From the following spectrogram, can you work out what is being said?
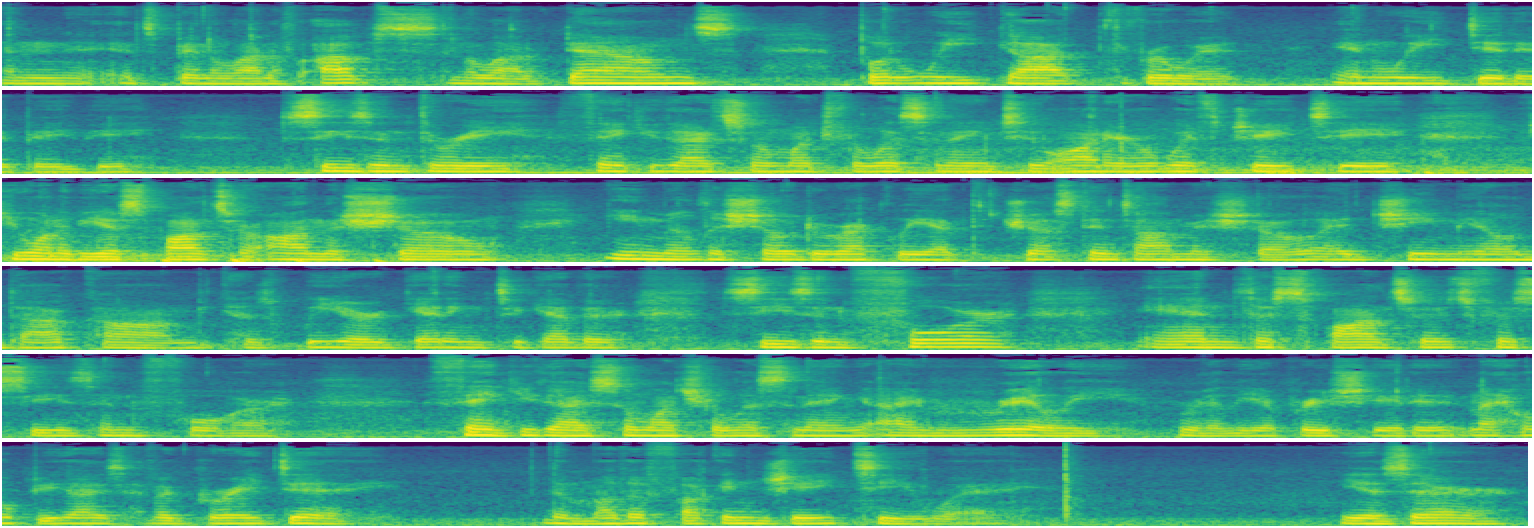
and it's been a lot of ups and a lot of downs, but we got through it, and we did it, baby. Season three, thank you guys so much for listening to On Air with JT. If you want to be a sponsor on the show, email the show directly at the Justin Thomas Show at gmail.com because we are getting together season four and the sponsors for season four. Thank you guys so much for listening. I really, really appreciate it. And I hope you guys have a great day. The motherfucking JT way. Yes, sir.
